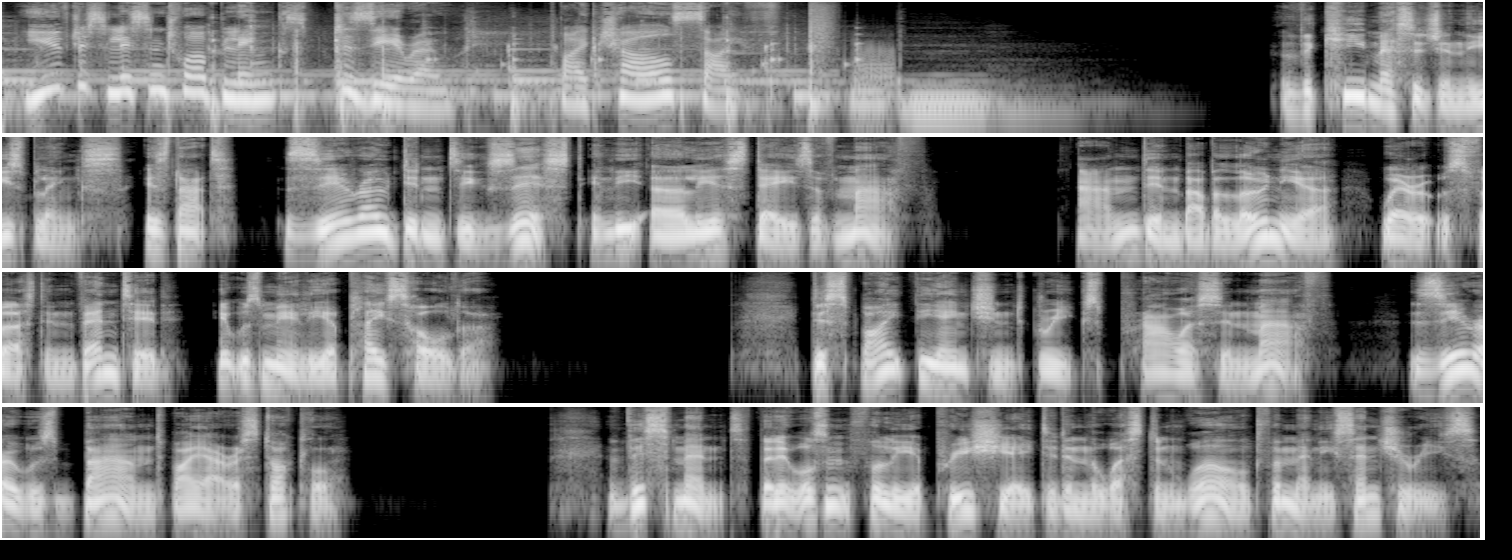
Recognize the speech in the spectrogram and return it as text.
You've just listened to our Blinks to Zero by Charles Seife. The key message in these blinks is that zero didn't exist in the earliest days of math. And in Babylonia, where it was first invented, it was merely a placeholder. Despite the ancient Greeks' prowess in math, zero was banned by Aristotle. This meant that it wasn't fully appreciated in the Western world for many centuries.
